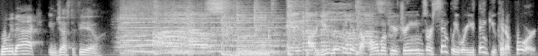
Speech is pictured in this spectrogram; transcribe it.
We'll be back in just a few. Are you living in the home of your dreams or simply where you think you can afford?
